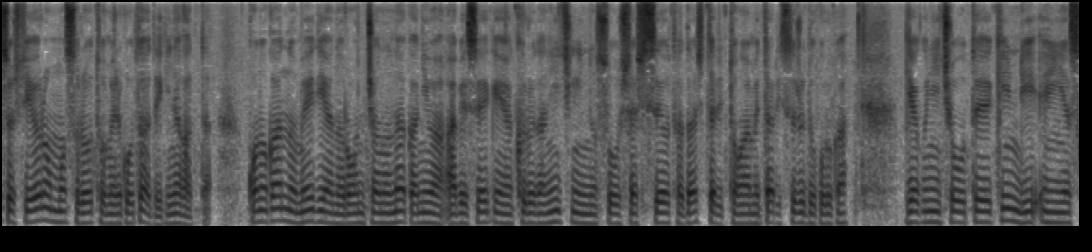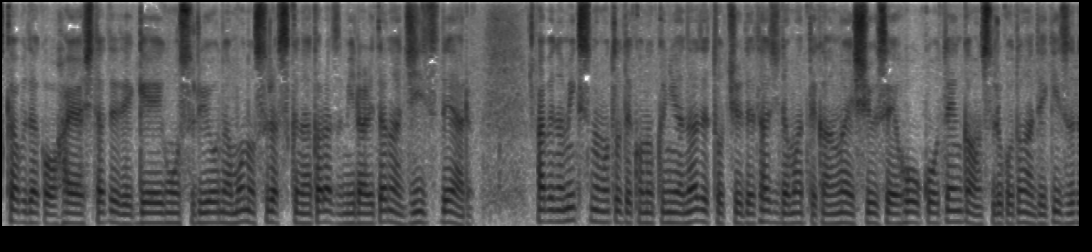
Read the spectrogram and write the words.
そして世論もそれを止めることはできなかった。この間のメディアの論調の中には、安倍政権や黒田日銀のそうした姿勢を正したり咎めたりするどころか、逆に超低金利、円安株高を生やし立てて迎合するようなものすら少なからず見られたのは事実である。アベノミクスの下でこの国はなぜ途中で立ち止まって考え修正方向転換をすることができず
